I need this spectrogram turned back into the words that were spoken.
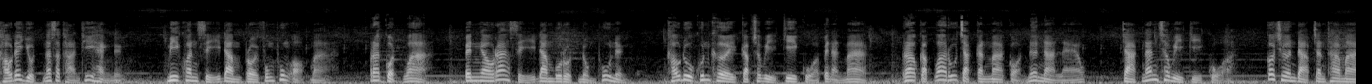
เขาได้หยุดณสถานที่แห่งหนึ่ง มีควันสีดำโปรยฟุ้งพุ่งออกมา ปรากฏว่าเป็นเงาร่างสีดำบุรุษหนุ่มผู้หนึ่ง เขาดูคุ้นเคยกับชวีกีกัวเป็นอันมากราวกับว่ารู้จักกันมาก่อนเนิ่นนานแล้ว จากนั้นชวีกีกัว ก็เชิญดาบจันทามา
